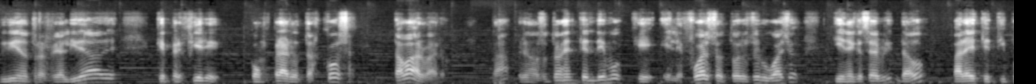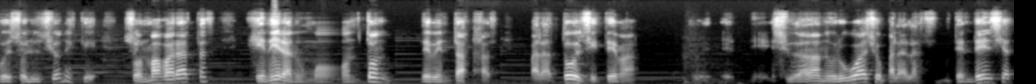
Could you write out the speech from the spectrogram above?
vivir en otras realidades, que prefiere comprar otras cosas. Está bárbaro. ¿Tá? Pero nosotros entendemos que el esfuerzo de todos los uruguayos tiene que ser brindado para este tipo de soluciones que son más baratas, generan un montón de ventajas para todo el sistema eh, eh, ciudadano uruguayo, para las tendencias,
